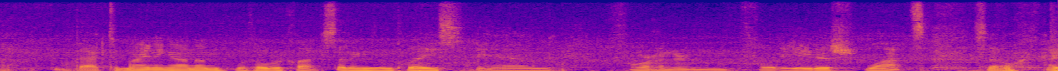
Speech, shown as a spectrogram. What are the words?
Uh, back to mining on them with overclock settings in place and 448-ish watts. So I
